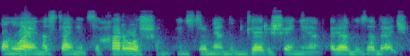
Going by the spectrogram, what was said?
онлайн останется хорошим инструментом для решения ряда задач.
